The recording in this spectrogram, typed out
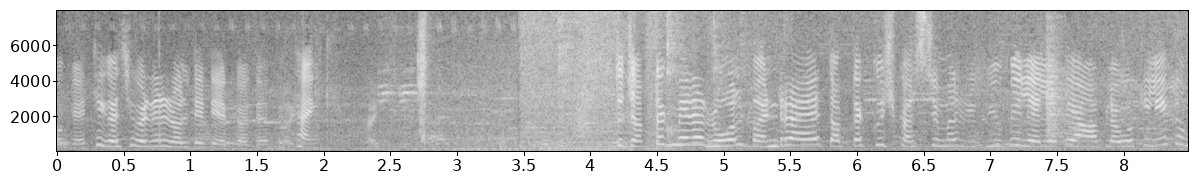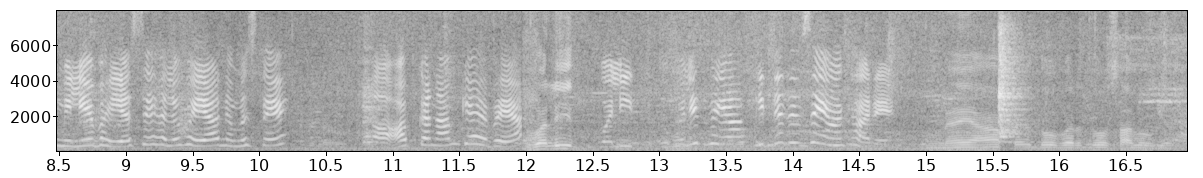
ওকে হ্যাঁ? ঠিক আছে গোটে রোল টেয়ার করতে থ্যাংক ইউ থ্যাংক ইউ तो जब तक मेरा रोल बन रहा है तब तक कुछ कस्टमर रिव्यू भी ले लेते हैं आप लोगों के लिए। तो मिलिए भैया से। हेलो भैया नमस्ते। आ, आपका नाम क्या है भैया? वलीद। वलीद। वलीद भैया आप कितने दिन से यहाँ खा रहे हैं? मैं यहाँ पे दो बार दो साल हो गया।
